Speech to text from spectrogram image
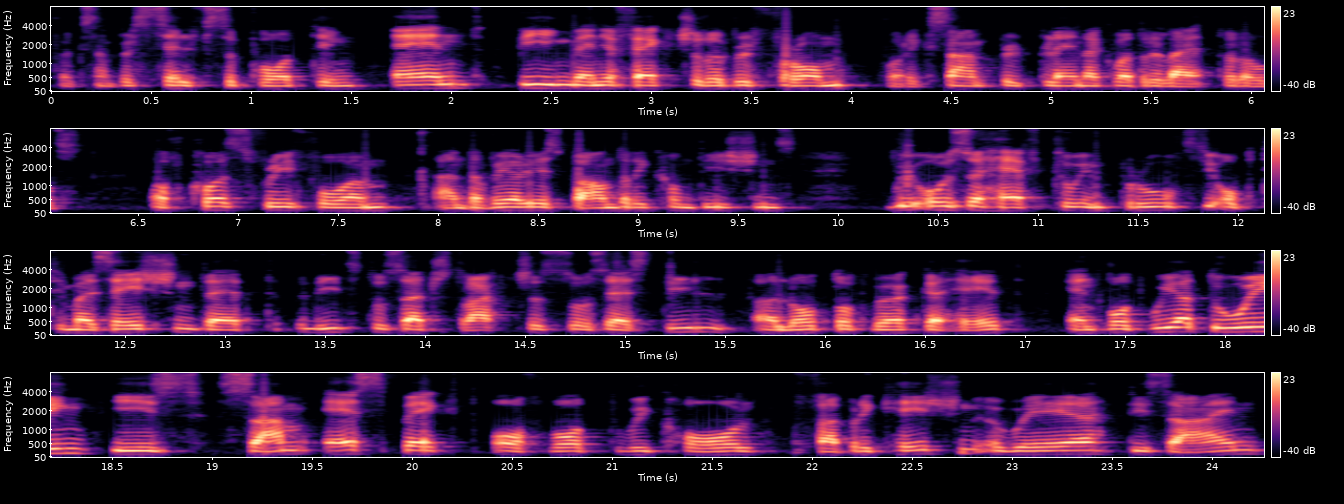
for example, self-supporting, and being manufacturable from, for example, planar quadrilaterals. Of course, freeform under various boundary conditions. We also have to improve the optimization that leads to such structures, so there's still a lot of work ahead. And what we are doing is some aspect of what we call fabrication aware design,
